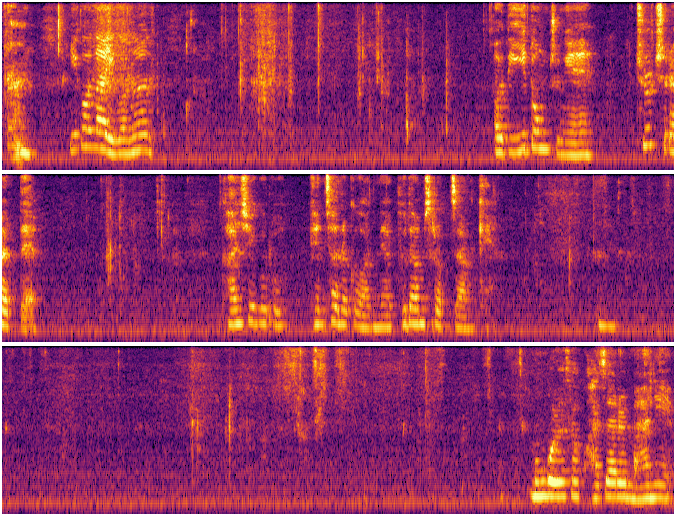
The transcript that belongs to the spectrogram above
이거나 이거는 어디 이동 중에 출출할 때 간식으로 괜찮을 것 같네요. 부담스럽지 않게. 음. 몽골에서 과자를 많이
